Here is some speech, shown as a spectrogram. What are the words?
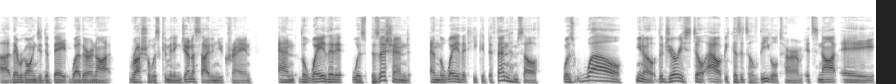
uh, they were going to debate whether or not Russia was committing genocide in Ukraine. And the way that it was positioned and the way that he could defend himself was, well, you know, the jury's still out because it's a legal term. It's not a,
